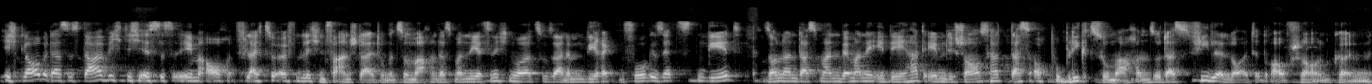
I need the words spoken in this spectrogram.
ich glaube, dass es da wichtig ist, es eben auch vielleicht zu öffentlichen Veranstaltungen zu machen, dass man jetzt nicht nur zu seinem direkten Vorgesetzten geht, sondern dass man, wenn man eine Idee hat, eben die Chance hat, das auch publik zu machen, sodass viele Leute draufschauen können.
